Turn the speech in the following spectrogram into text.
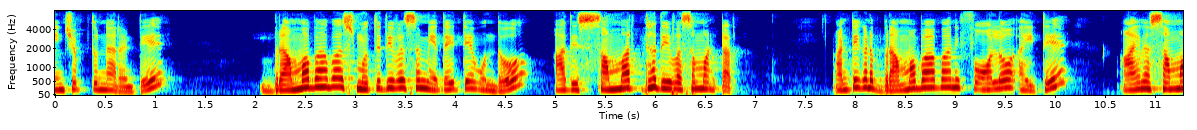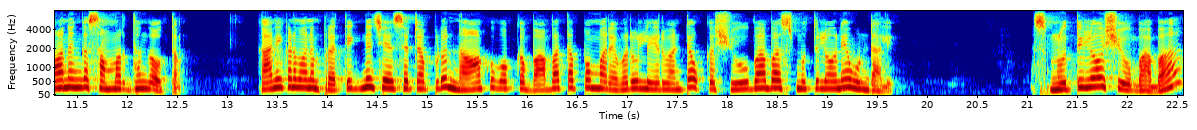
ఏం చెప్తున్నారంటే బ్రహ్మబాబా స్మృతి దివసం ఏదైతే ఉందో అది సమర్థ దివసం అంటారు. అంటే ఇక్కడ బ్రహ్మబాబాని ఫాలో అయితే ఆయన సమానంగా సమర్థంగా అవుతాం. కానీ ఇక్కడ మనం ప్రతిజ్ఞ చేసేటప్పుడు నాకు ఒక్క బాబా తప్ప మరెవరూ లేరు అంటే ఒక్క శివబాబా స్మృతిలోనే ఉండాలి. స్మృతిలో శివబాబా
